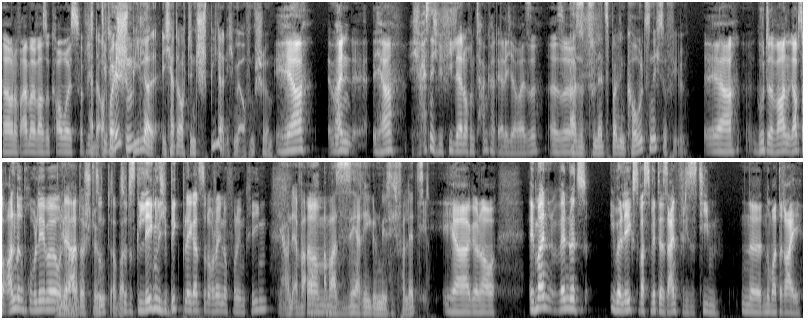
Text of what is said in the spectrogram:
Äh, und auf einmal war so Cowboys verpflichtet. Ich hatte, auch den Spieler, ich hatte auch den Spieler nicht mehr auf dem Schirm. Ja, ich meine, ja, ich weiß nicht, wie viel er noch im Tank hat, ehrlicherweise. Also, also zuletzt bei den Colts nicht so viel. Ja, gut, da gab es auch andere Probleme und ja, er hat das stimmt, so, so, das gelegentliche Big Play kannst du doch wahrscheinlich noch von ihm kriegen. Ja, und er war auch ähm, aber sehr regelmäßig verletzt. Ja, genau. Ich meine, wenn du jetzt überlegst, was wird er sein für dieses Team? Eine Nummer drei.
